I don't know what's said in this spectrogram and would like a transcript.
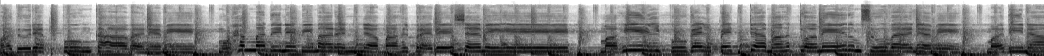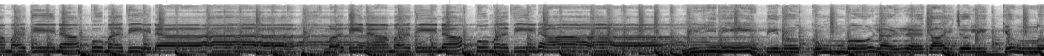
മധുരപ്പൂങ്കാവനമേ മുഹമ്മദ് നബി മറഞ്ഞ മഹൽ പ്രദേശമേ. മഹിയിൽ പുകൾ പെറ്റ മഹത്വമേറും സുവനമേ മദീന മദീന പുമദീന മദീന. മദീന പുമദീന മിഴിനീട്ടി നോക്കുമ്പോൾ അഴകായി ജ്വലിക്കുന്നു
